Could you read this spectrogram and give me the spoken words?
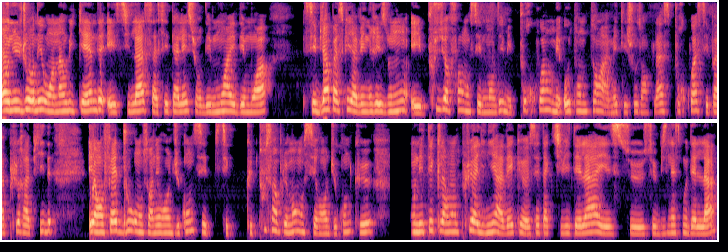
en une journée ou en un week-end. Et si là, ça s'étalait sur des mois et des mois, c'est bien parce qu'il y avait une raison. Et plusieurs fois, on s'est demandé, mais pourquoi on met autant de temps à mettre les choses en place? Pourquoi c'est pas plus rapide? Et en fait, le jour où on s'en est rendu compte, c'est que tout simplement, on s'est rendu compte que on était clairement plus aligné avec euh, cette activité-là et ce, ce business model-là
